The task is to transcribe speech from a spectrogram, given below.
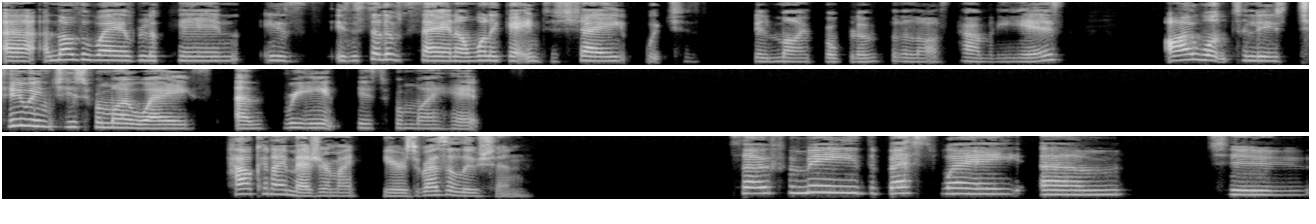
Uh, another way of looking is, is instead of saying, I want to get into shape, which has been my problem for the last how many years, I want to lose two inches from my waist and three inches from my hip. How can I measure my year's resolution? So for me, the best way um, to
